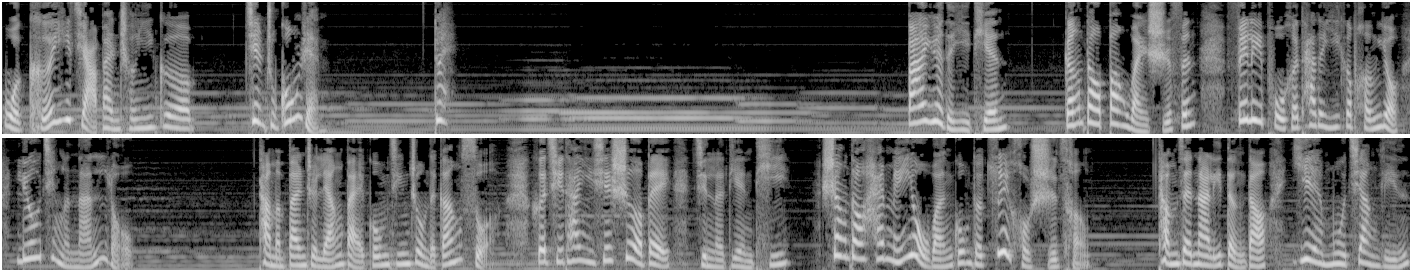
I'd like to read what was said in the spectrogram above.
我可以假扮成一个建筑工人。八月的一天，刚到傍晚时分，菲利普和他的一个朋友溜进了南楼。他们搬着两百公斤重的钢索和其他一些设备进了电梯，上到还没有完工的最后十层。他们在那里等到夜幕降临，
